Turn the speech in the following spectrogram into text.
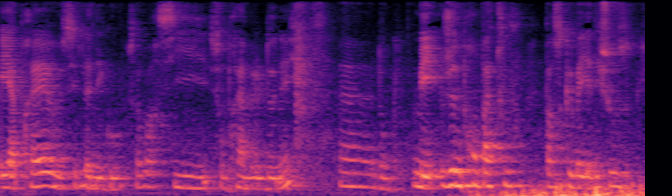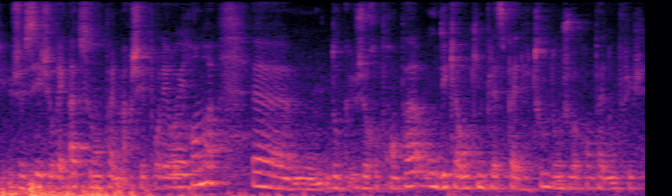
et après, c'est de la négo, savoir s'ils sont prêts à me le donner. Euh, donc, mais je ne prends pas tout parce que bah, y a des choses que je sais j'aurais absolument pas le marché pour les reprendre. Euh, donc je reprends pas ou des carreaux qui me plaisent pas du tout donc je reprends pas non plus.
